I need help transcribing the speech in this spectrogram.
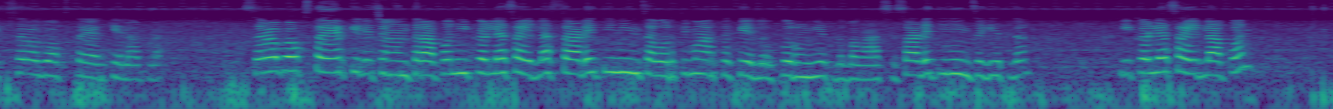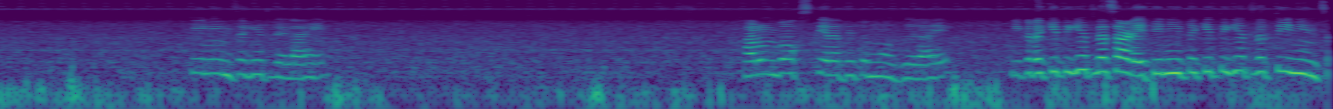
एक सरळ बॉक्स तयार केला आपला. सरळ बॉक्स तयार केल्याच्यानंतर आपण इकडल्या साईडला साडेतीन इंचावरती मार्क केलं करून घेतलं. बघा असं साडेतीन इंच घेतलं. इकडल्या साईडला आपण तीन इंच घेतलेला आहे. खालून बॉक्स केला तिथं मोजलेला आहे. इकडं किती घेतलं? साडेतीन. इथं किती घेतलं? तीन इंच.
